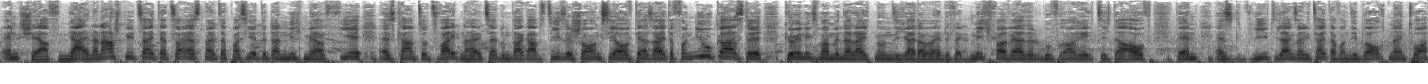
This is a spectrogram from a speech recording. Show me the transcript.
entschärfen. Ja, in der Nachspielzeit der zur ersten Halbzeit passierte dann nicht mehr viel. Es kam zur zweiten Halbzeit und da gab es diese Chance hier auf der Seite von Newcastle. Königsmann mit einer leichten Unsicherheit, aber im Endeffekt nicht verwertet. Gouffran regt sich da auf, denn es lief langsam die Zeit davon. Sie brauchten ein Tor,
